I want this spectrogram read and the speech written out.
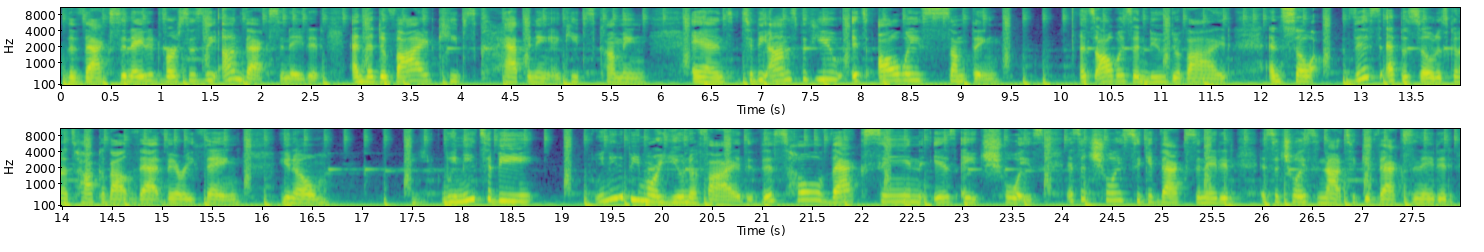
the vaccinated versus the unvaccinated. And the divide keeps happening and keeps coming. And to be honest with you, it's always something. It's always a new divide. And so this episode is going to talk about that very thing. You know, we need to be we need to be more unified. This whole vaccine is a choice. It's a choice to get vaccinated, it's a choice not to get vaccinated.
